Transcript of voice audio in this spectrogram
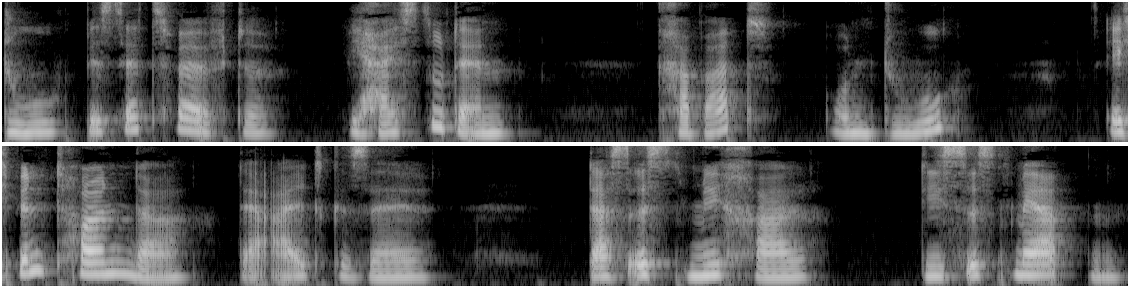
Du bist der Zwölfte. Wie heißt du denn? Krabat. Und du? Ich bin Tonda, der Altgesell. Das ist Michal. Dies ist Merten.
